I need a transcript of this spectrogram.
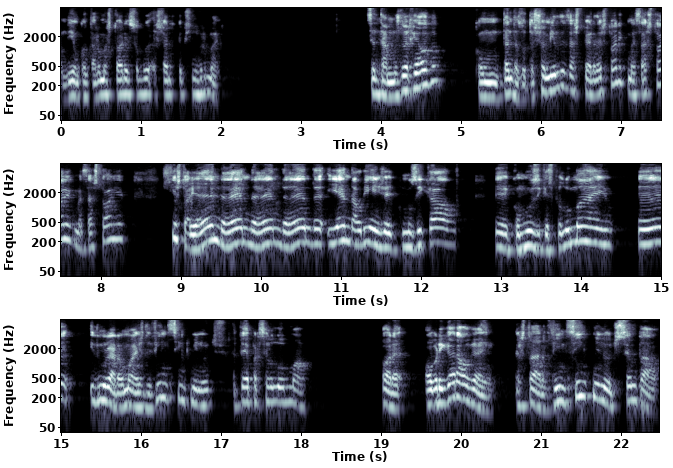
onde iam contar uma história sobre a história do Capuchinho Vermelho. Sentámos na relva, como tantas outras famílias, à espera da história, começa a história, começa a história, e a história anda, anda, anda, anda, e anda ali em jeito musical, eh, com músicas pelo meio, eh, e demoraram mais de 25 minutos até aparecer o lobo mau. Ora, obrigar alguém a estar 25 minutos sentado,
